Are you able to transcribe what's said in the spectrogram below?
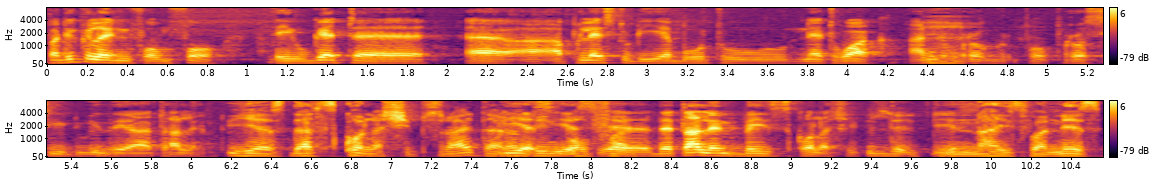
particularly in Form 4, they will get uh, uh, a place to be able to network and pro- pro- proceed with their talent. Yes, that's scholarships, right? That Yes, yes, offered. uh, the talent-based scholarships. The, Yes. Nice one, yes.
